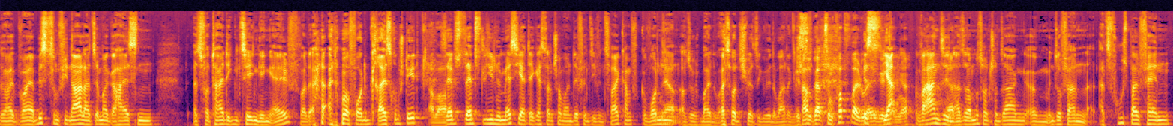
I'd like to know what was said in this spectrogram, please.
war ja bis zum Finale hat es immer geheißen, es verteidigen 10 gegen 11, weil da einer mal vor dem Kreis rumsteht. Aber selbst, selbst Lionel Messi hat ja gestern schon mal einen defensiven Zweikampf gewonnen. Ja. Also ich meine, weiß auch nicht, wer sie gewinnt, war er geschafft. Ist sogar zum Kopfballduell gegangen, ja. Wahnsinn. Ja. Also da muss man schon sagen, ähm, insofern als Fußballfan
